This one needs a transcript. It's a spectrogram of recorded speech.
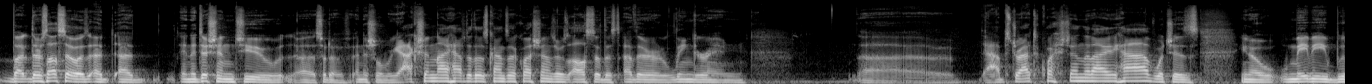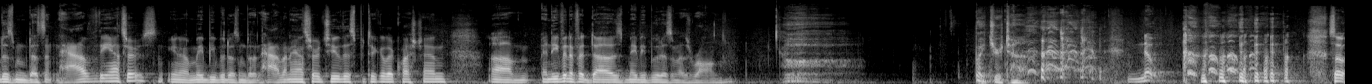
but there's also a, a, a in addition to a sort of initial reaction I have to those kinds of questions. There's also this other lingering uh, abstract question that I have, which is, you know, maybe Buddhism doesn't have the answers. You know, maybe Buddhism doesn't have an answer to this particular question, um, and even if it does, maybe Buddhism is wrong. Bite your tongue. No. so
